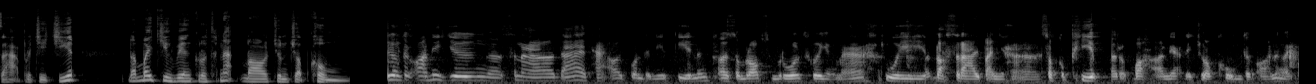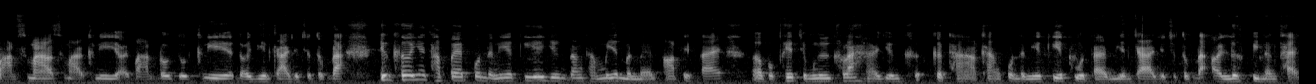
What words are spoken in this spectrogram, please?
សហប្រជាជាតិដើម្បីជៀសវាងគ្រោះថ្នាក់ដល់ជនជាប់ឃុំ។ រឿងទាំងអស់នេះយើងស្នើដែរថាឲ្យពន្ធនាគារនឹងសម្របសម្រួលធ្វើយ៉ាងណាជួយដោះស្រាយបញ្ហាសុខភាពរបស់អ្នកដែលជាប់ឃុំទាំងអស់ហ្នឹងឲ្យបានស្មើស្មើគ្នាឲ្យបានដូចដូចគ្នាដោយមានការយកចិត្តទុកដាក់យើងឃើញថាពេទ្យពន្ធនាគារយើងដឹងថាមានមិនមែនអត់ទេតែប្រភេទជំងឺខ្លះហើយយើងគិតថាខាងពន្ធនាគារគួរតែមានការយកចិត្តទុកដាក់ឲ្យលើសពីនឹងថែម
